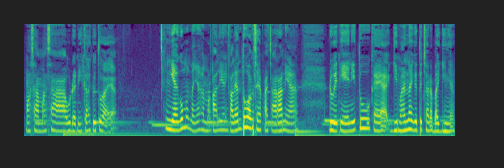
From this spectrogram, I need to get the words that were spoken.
masa-masa udah nikah gitu lah ya. Ya gue mau tanya sama kalian. Kalian tuh kalau misalnya pacaran ya duitnya ini tuh kayak gimana gitu cara baginya?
